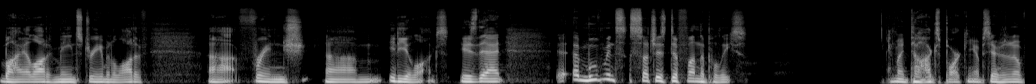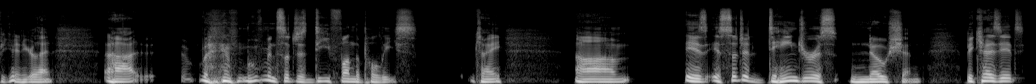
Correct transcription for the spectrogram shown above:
by a lot of mainstream and a lot of uh, fringe um, ideologues is that uh, movements such as defund the police, and my dog's barking upstairs. I don't know if you can hear that. Uh, movements such as defund the police, okay, um, is is such a dangerous notion because it's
